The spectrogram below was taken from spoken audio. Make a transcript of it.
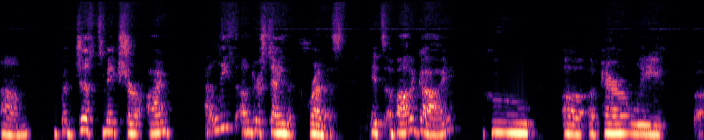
um, but just to make sure I'm at least understanding the premise. It's about a guy who uh, apparently uh,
